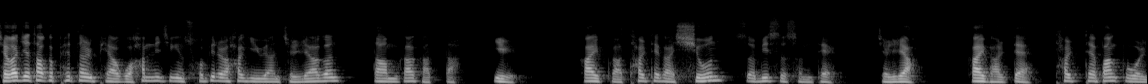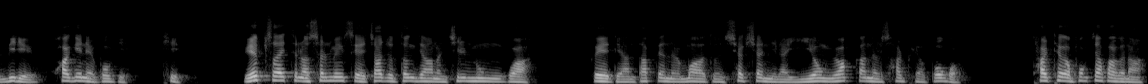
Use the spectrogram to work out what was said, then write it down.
다크 패턴을 피하고 합리적인 소비를 하기 위한 전략은 다음과 같다. 1. 가입과 탈퇴가 쉬운 서비스 선택 전략. 가입할 때 탈퇴 방법을 미리 확인해 보기. 팁. 웹사이트나 설명서에 자주 등장하는 질문과 그에 대한 답변을 모아둔 섹션이나 이용 요약관을 살펴보고 탈퇴가 복잡하거나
